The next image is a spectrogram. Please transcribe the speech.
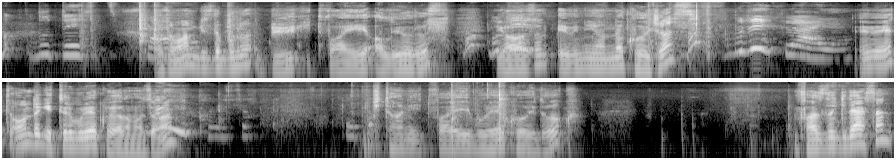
Bu, bu da O zaman biz de bunu büyük itfaiyeyi alıyoruz. Yağız'ın evinin yanına koyacağız. Bu da İsrail'e. Evet onu da getir buraya koyalım o zaman. Ne koyacağım? Bir tane itfaiyeyi buraya koyduk. Fazla gidersen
